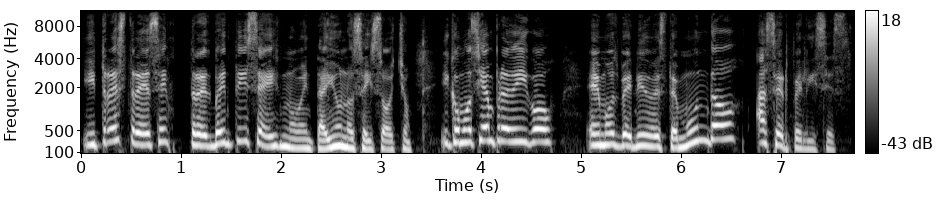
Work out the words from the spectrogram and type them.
y 313-326-9168. Y como siempre digo, hemos venido a este mundo a ser felices.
